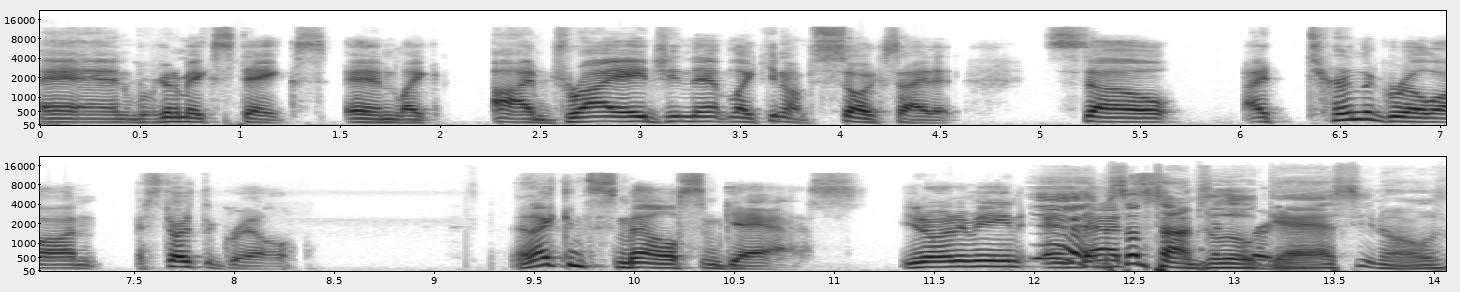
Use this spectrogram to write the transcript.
and we're gonna make steaks. And like I'm dry aging them. Like you know, I'm so excited. So I turn the grill on. I start the grill, and I can smell some gas. You know what I mean? Yeah, and that's sometimes a little gas, you know.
